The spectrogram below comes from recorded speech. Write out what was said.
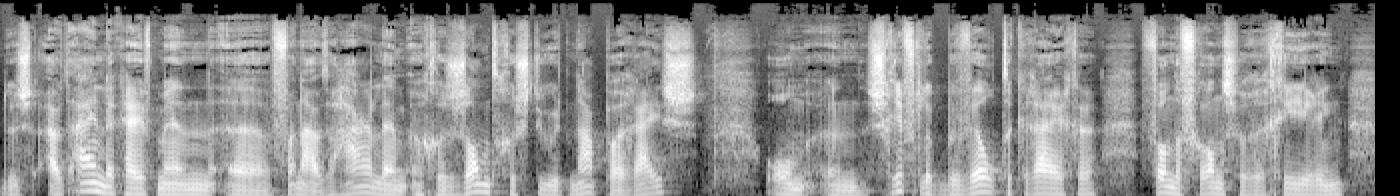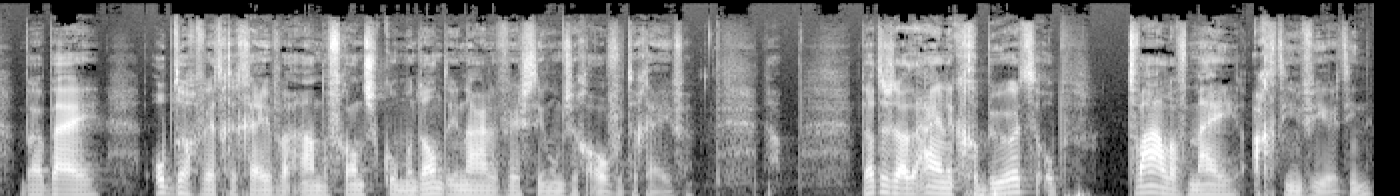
Dus uiteindelijk heeft men uh, vanuit Haarlem een gezant gestuurd naar Parijs om een schriftelijk bevel te krijgen van de Franse regering, waarbij opdracht werd gegeven aan de Franse commandant in naar vesting om zich over te geven. Nou, dat is uiteindelijk gebeurd op 12 mei 1814.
